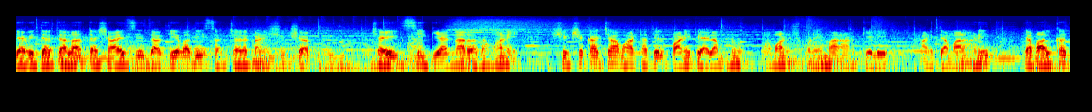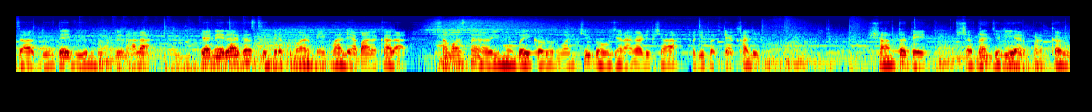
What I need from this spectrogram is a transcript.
या विद्यार्थ्याला त्या शाळेचे जातीयवादी संचालक आणि शिक्षक छैल सिंग यांना रधमाने शिक्षकाच्या माठातील पाणी प्यायला म्हणून अमानुषपणे मारहाण केली आणि त्या मारहाणीत या बालकाचा दुर्दैवी मृत्यू झाला. या निरागस इंद्रकुमार मेघवाल या बालकाला समस्त नवी मुंबईकडून वंचित बहुजन आघाडीच्या अधिपत्याखाली शांततेत श्रद्धांजली अर्पण करून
